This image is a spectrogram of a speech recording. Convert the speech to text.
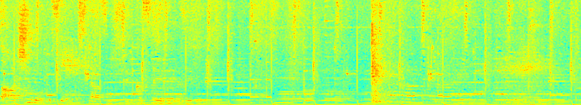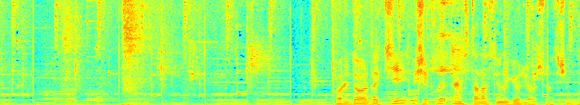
Burası arşiv odası olması lazım size kasaya benzedir. Koridordaki ışıklı enstalasyonu görüyorsunuz şimdi.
